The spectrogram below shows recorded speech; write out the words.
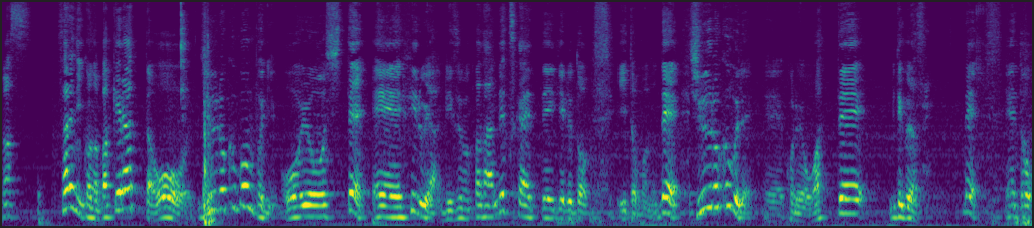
ます。さらにこのバケラッタを16分符に応用して、えー、フィルやリズムパターンで使っていけるといいと思うので16部で、えー、これを割ってみてくださいで、えっ、ー、と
